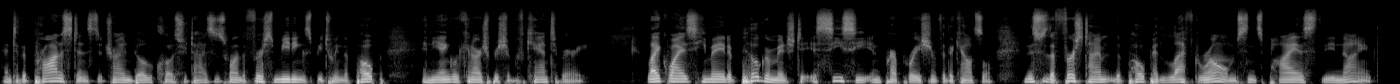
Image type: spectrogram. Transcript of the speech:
and to the Protestants to try and build closer ties. This was one of the first meetings between the Pope and the Anglican Archbishop of Canterbury. Likewise, he made a pilgrimage to Assisi in preparation for the council, and this was the first time the Pope had left Rome since Pius IX.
